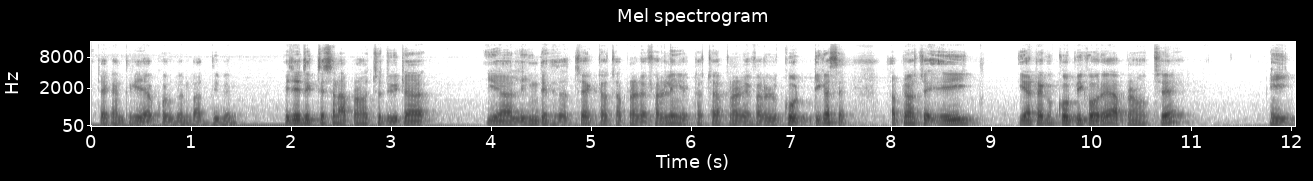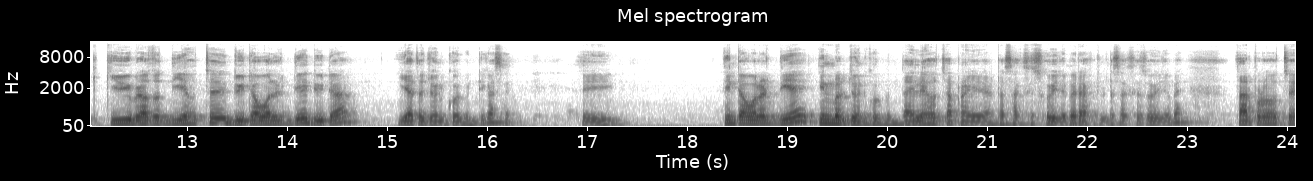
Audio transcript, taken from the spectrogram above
এটা এখান থেকে ইয়া করবেন, বাদ দিবেন। এই যে দেখতেছেন, আপনার হচ্ছে দুইটা ইয়া লিঙ্ক দেখা যাচ্ছে। একটা হচ্ছে আপনার রেফারেল লিঙ্ক একটা হচ্ছে আপনার রেফারেল কোড ঠিক আছে? আপনি হচ্ছে এই ইয়াটাকে কপি করে আপনার হচ্ছে এই কিউই ব্রাউজার দিয়ে হচ্ছে দুইটা ওয়ালেট দিয়ে দুইটা ইয়াতে জয়েন করবেন, ঠিক আছে? এই তিনটা ওয়ালেট দিয়ে তিনবার জয়েন করবেন। তাইলে হচ্ছে আপনার এটা সাকসেস হয়ে যাবে রেফারেলটা সাকসেস হয়ে যাবে। তারপরে হচ্ছে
